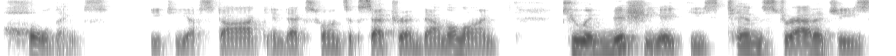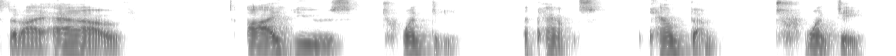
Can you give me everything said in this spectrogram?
holdings, ETF stock, index funds, et cetera, and down the line, to initiate these 10 strategies that I have, I use 20 accounts. Count them 20.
